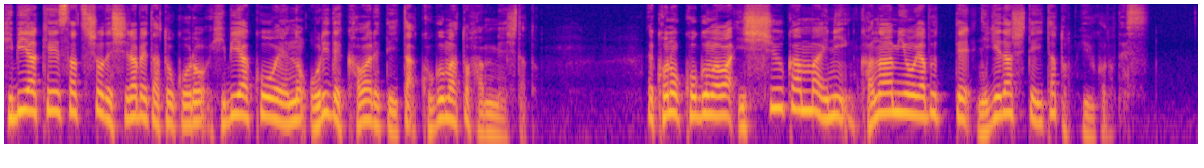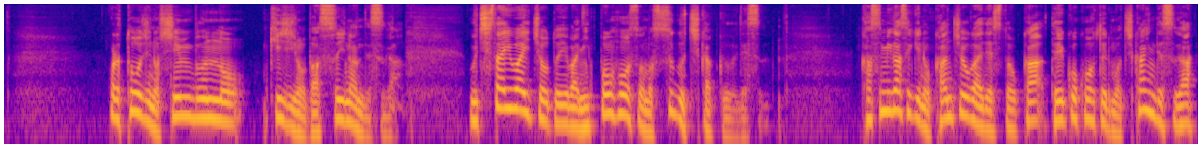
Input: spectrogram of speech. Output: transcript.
日比谷警察署で調べたところ日比谷公園の檻で飼われていた子熊と判明したと。この子熊は1週間前に金網を破って逃げ出していたということです。これは当時の新聞の記事の抜粋なんですが内幸町といえば日本放送のすぐ近くです。霞が関の官庁街ですとか帝国ホテルも近いんですが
